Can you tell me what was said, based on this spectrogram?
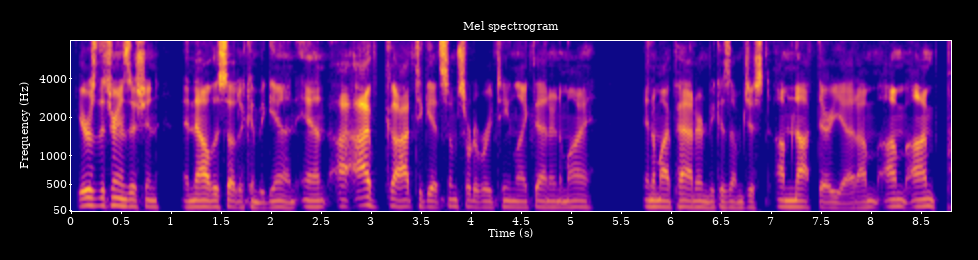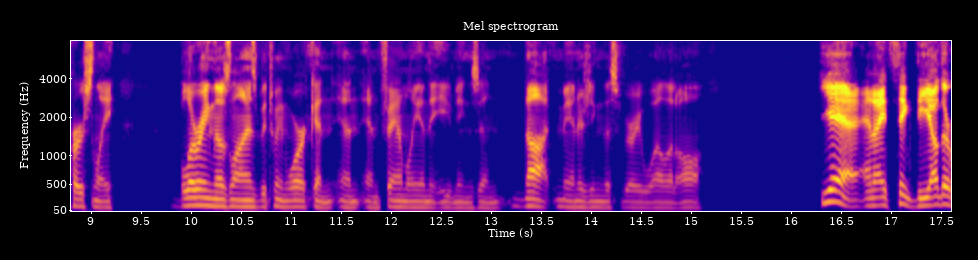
Here's the transition, and now this other can begin. And I, I've got to get some sort of routine like that into my into my pattern because I'm just I'm not there yet. I'm I'm I'm personally blurring those lines between work and, and, and family in the evenings and not managing this very well at all. Yeah, and I think the other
